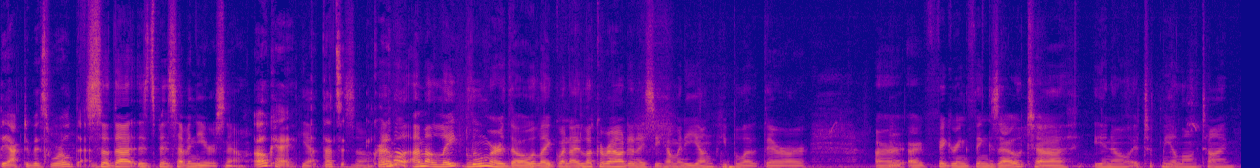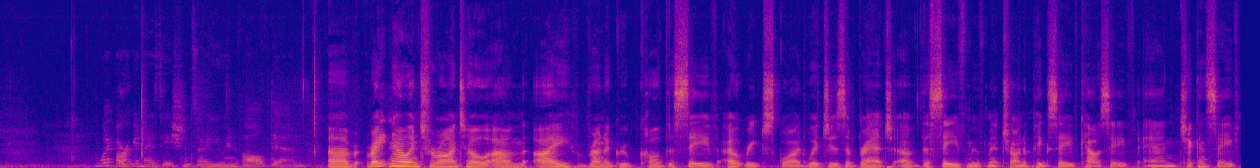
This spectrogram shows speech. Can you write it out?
the activist world then? so that it's been seven years now. Okay, yeah. That's so incredible. I'm a, I'm a late bloomer though. Like when I look around and I see how many young people out there are are, are figuring things out uh, you know it took me a long time What organizations are you involved in? Uh, right now in Toronto, um, I run a group called the Save Outreach Squad, which is a branch of the Save movement Toronto Pig Save, Cow Save, and Chicken Save.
